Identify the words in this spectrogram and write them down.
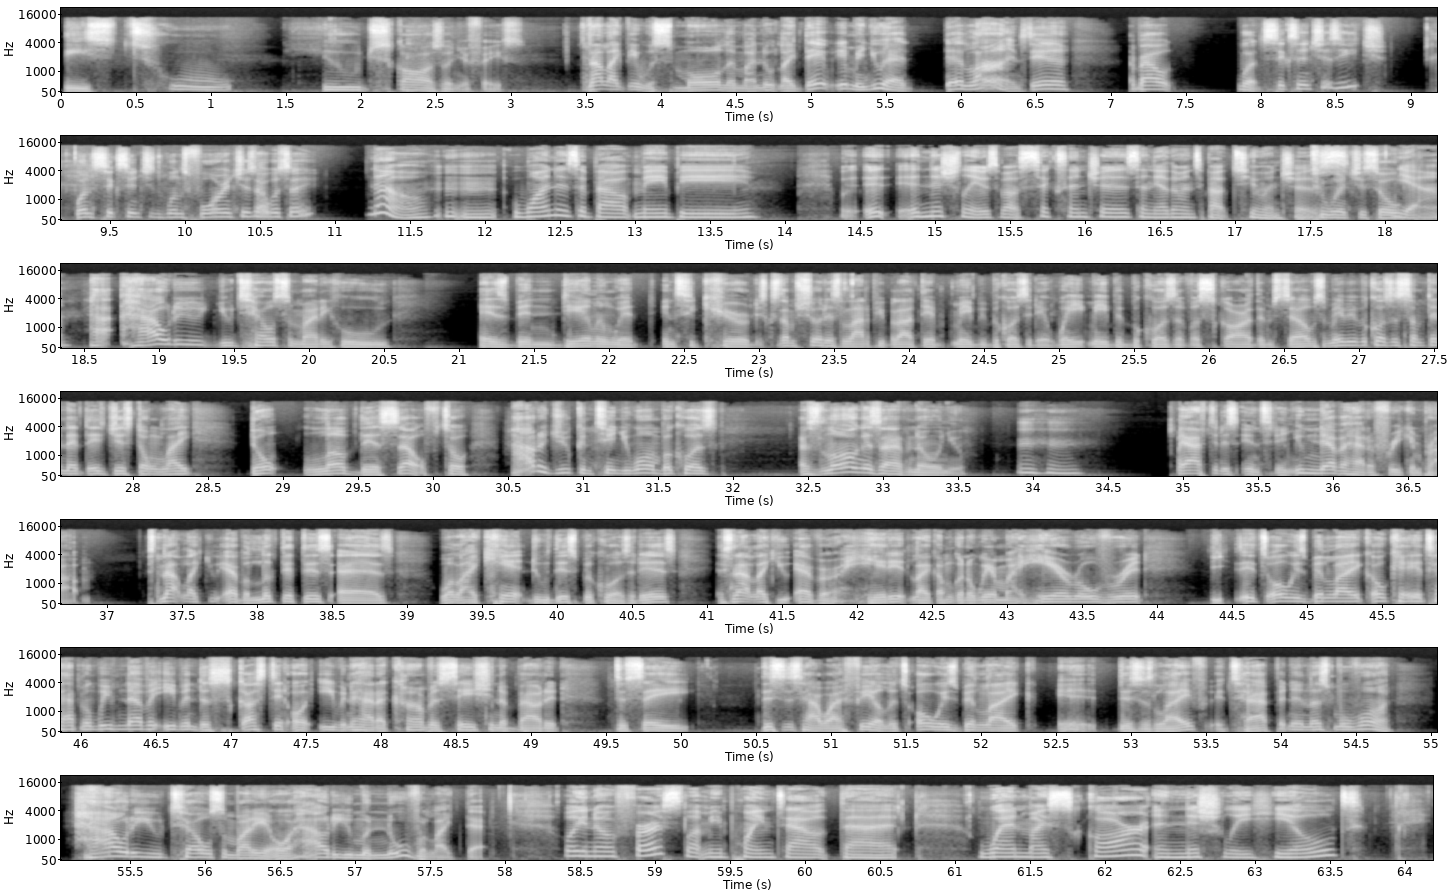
these two huge scars on your face? It's not like they were small and minute. Like they, I mean, you had their lines. They're about what six inches each. One's six inches, one's four inches. I would say. No, mm-mm. one is about maybe it, initially it was about six inches, and the other one's about two inches. Two inches. So Yeah. How, how do you tell somebody who has been dealing with insecurities? Because I'm sure there's a lot of people out there, maybe because of their weight, maybe because of a scar themselves, maybe because of something that they just don't like, don't love their self. So how did you continue on? Because as long as I've known you, Mm-hmm. after this incident, you never had a freaking problem. It's not like you ever looked at this as, well, I can't do this because it is. It's not like you ever hid it, like I'm going to wear my hair over it. It's always been like, okay, it's happened. We've never even discussed it or even had a conversation about it to say, this is how I feel. It's always been like, it, this is life, it's happening, let's move on. How do you tell somebody or how do you maneuver like that? Well, you know, first let me point out that when my scar initially healed,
